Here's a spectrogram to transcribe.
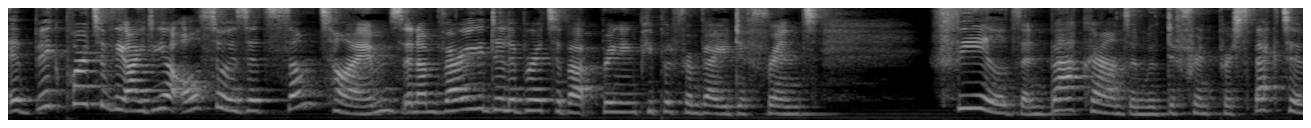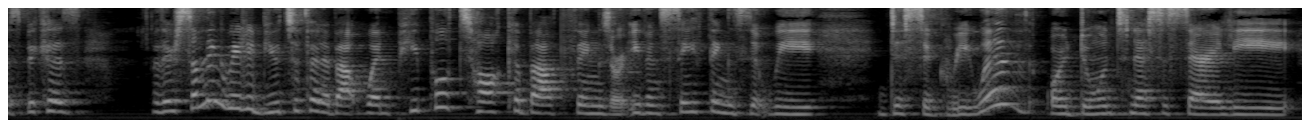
a big part of the idea also is that sometimes, and I'm very deliberate about bringing people from very different fields and backgrounds and with different perspectives because there's something really beautiful about when people talk about things or even say things that we disagree with or don't necessarily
